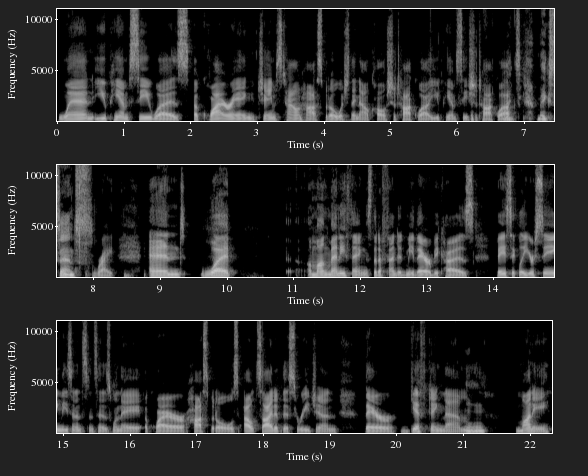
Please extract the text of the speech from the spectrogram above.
when UPMC was acquiring Jamestown Hospital, which they now call Chautauqua, UPMC Chautauqua. Makes, makes sense. Right. And what, among many things that offended me there, because basically you're seeing these instances when they acquire hospitals outside of this region, they're gifting them hmm money,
